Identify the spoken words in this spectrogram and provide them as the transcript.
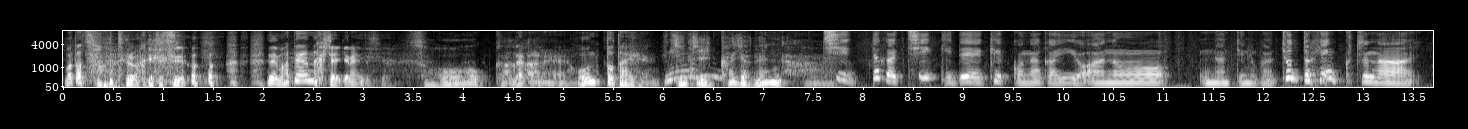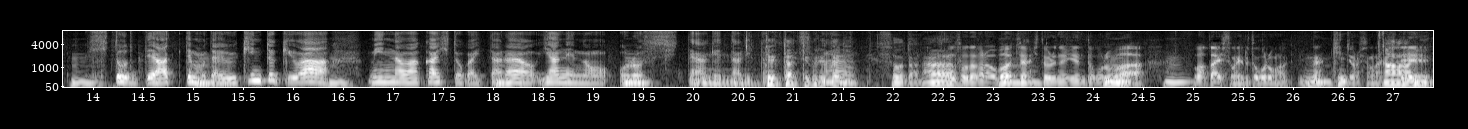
また積もってるわけですよ。でまたやんなくちゃいけないんですよ。そうかだからね本当大変。一日一回じゃねえんだちだから地域で結構仲いいよあのなんていうのかなちょっと偏屈な人であってもだよ、雪の時は、みんな若い人がいたら、屋根の下ろしてあげたりとか、手伝ってくれたり。うん。そうだな。そうそうだからおばあちゃん一人の家のところは、若い人がいるところが、ね近所の人が来て、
